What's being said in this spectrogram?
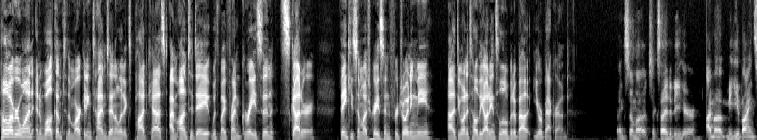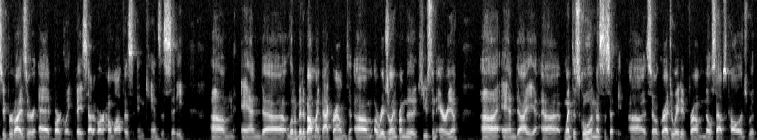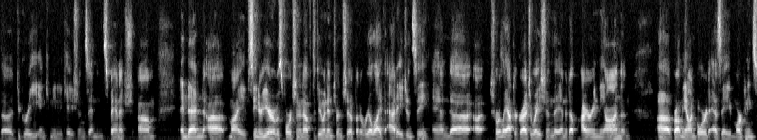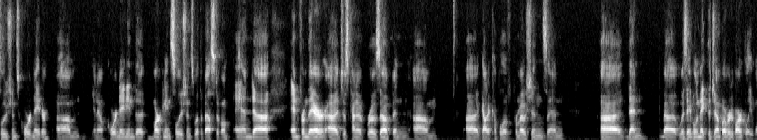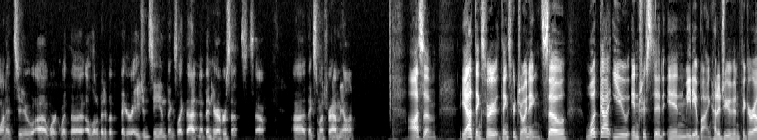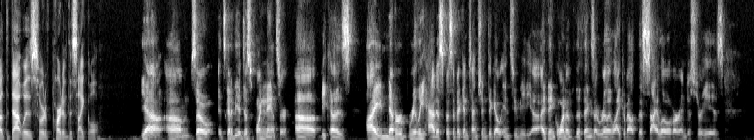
Hello, everyone, and welcome to the Marketing Times Analytics podcast. I'm on today with my friend Greyson Scudder. Thank you so much, Greyson, for joining me. Uh, do you want to tell the audience a little bit about your background? Thanks so much. Excited to be here. I'm a media buying supervisor at Barkley, based out of our home office in Kansas City. Um, and uh, a little bit about my background. Um, originally, I'm from the Houston area. Uh, and I uh, went to school in Mississippi. Uh, so graduated from Millsaps College with a degree in communications and in Spanish. Um, and then uh, my senior year, I was fortunate enough to do an internship at a real life ad agency. And uh, uh, shortly after graduation, they ended up hiring me on and brought me on board as a marketing solutions coordinator. Um, you know, coordinating the marketing solutions with the best of them, and and from there, just kind of rose up and um, uh, got a couple of promotions, and uh, then uh, was able to make the jump over to Barkley. Wanted to uh, work with a, a, little bit of a bigger agency and things like that, and I've been here ever since. So, uh, thanks so much for having me on. Awesome, yeah. Thanks for thanks for joining. So. What got you interested in media buying? How did you even figure out that that was sort of part of the cycle? Yeah, um, so it's going to be a disappointing answer uh, because I never really had a specific intention to go into media. I think one of the things I really like about this silo of our industry is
